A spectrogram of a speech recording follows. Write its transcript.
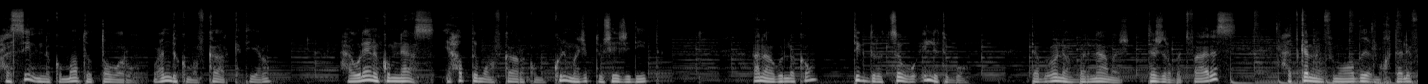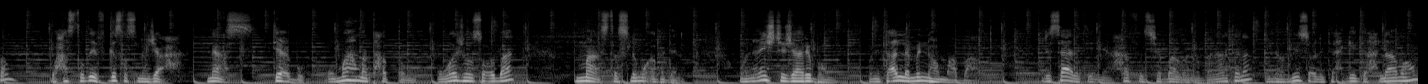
حاسين إنكم ما بتتطوروا وعندكم أفكار كثيرة؟ حوالينكم ناس يحطموا أفكاركم كل ما جبتوا شيء جديد؟ أنا أقول لكم تقدروا تسووا اللي تبوه. تابعونا في برنامج تجربة فارس. حتكلم في مواضيع مختلفة وحستضيف قصص نجاح ناس تعبوا ومهما تحطموا وواجهوا صعوبات ما استسلموا أبدا. ونعيش تجاربهم ونتعلم منهم مع بعض. رسالتي إني أحفز شبابنا وبناتنا إنهم يسعوا لتحقيق أحلامهم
